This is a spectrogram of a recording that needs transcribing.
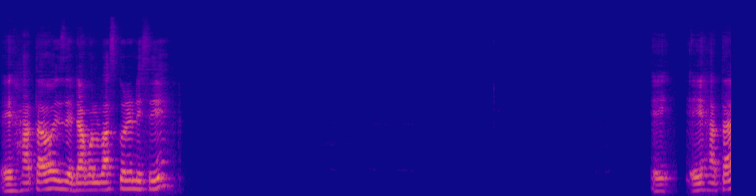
এই হাতাও এই যে ডাবল বাস করে নিছি। এই এই হাতা,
